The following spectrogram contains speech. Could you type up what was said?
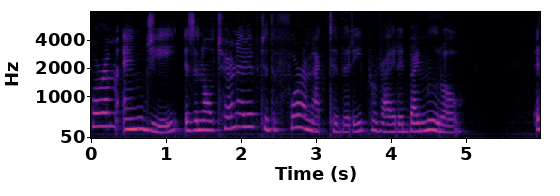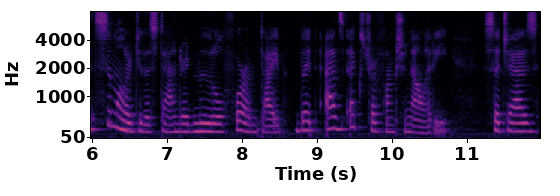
Forum NG is an alternative to the forum activity provided by Moodle. It's similar to the standard Moodle forum type, but adds extra functionality, such as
